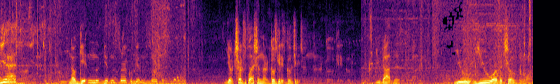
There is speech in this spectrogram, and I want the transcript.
Yes. Now get in the, get in the circle. Get in the circle. Yo, chug splash in there. Go get it. Go get it. You got this. You, you are the chosen one.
